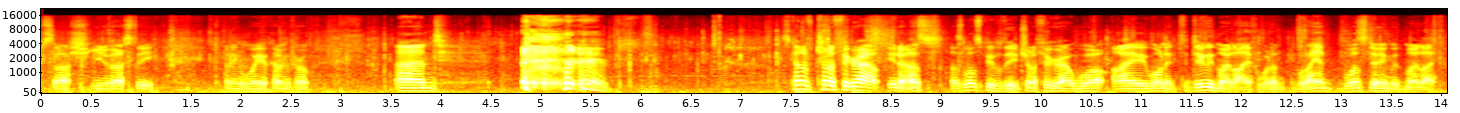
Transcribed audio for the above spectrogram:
slash university, depending on where you're coming from, and I was kind of trying to figure out, you know, as as lots of people do, trying to figure out what I wanted to do with my life, what I, what I was doing with my life,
